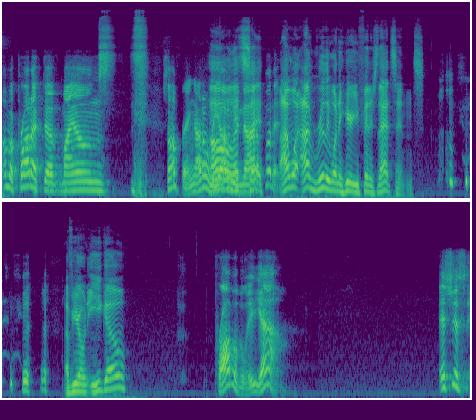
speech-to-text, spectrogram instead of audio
I'm a product of my own something. I don't, I don't even know how to put it. I want. I really want to hear you finish that sentence. of your own ego. Probably, yeah. It's just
